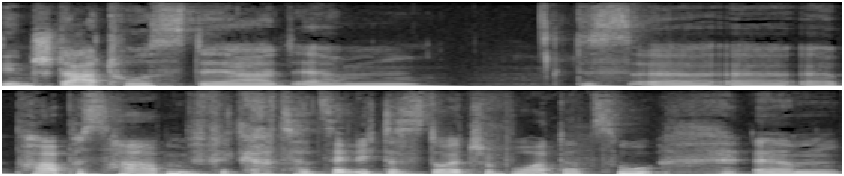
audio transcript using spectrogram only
den Status der, ähm, des äh, äh, äh Purpose haben. Mir fehlt gerade tatsächlich das deutsche Wort dazu. Ähm,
